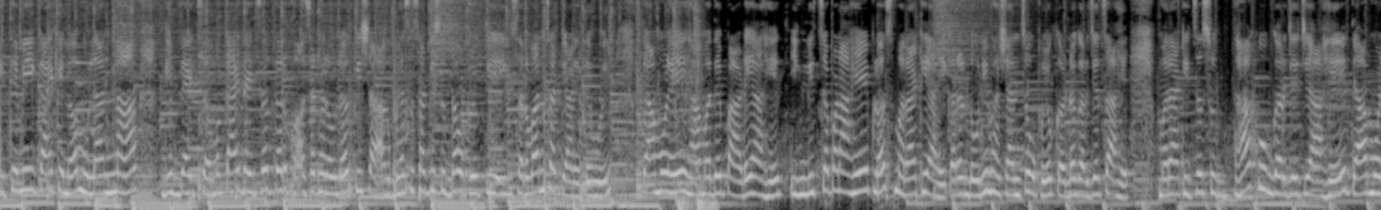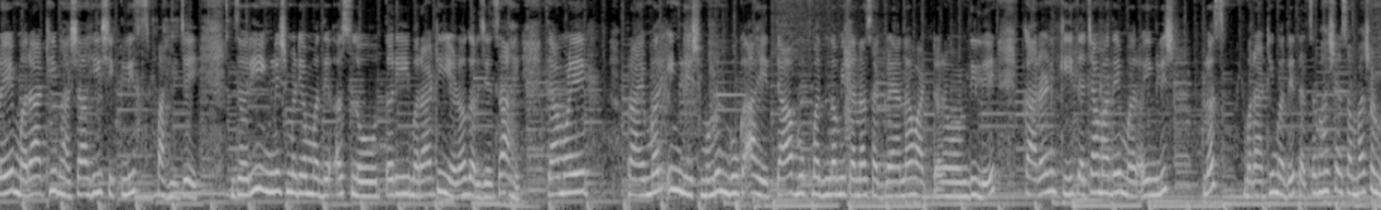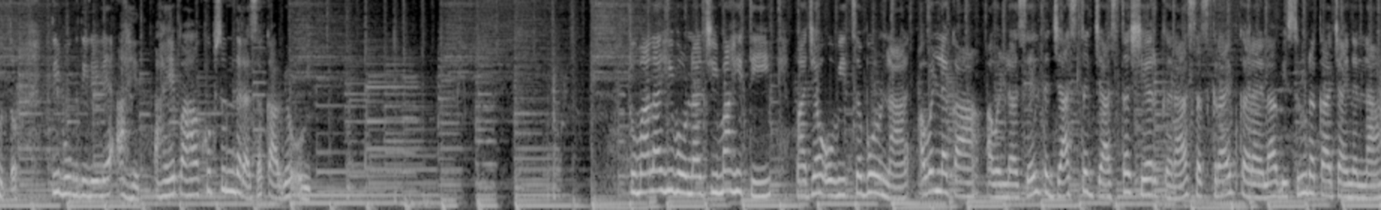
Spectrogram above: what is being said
इथे मी काय केलं? मुलांना गिफ्ट द्यायचं. मग काय द्यायचं? तर असं ठरवलं की शा अभ्यासासाठी सुद्धा उपयुक्ती येईल सर्वांसाठी आणि ते होईल. त्यामुळे ह्यामध्ये पाडे आहेत. इंग्लिशचं पण आहे प्लस मराठी आहे. कारण दोन्ही भाषांचा उपयोग करणं गरजेचं आहे. मराठीचं सुद्धा खूप गरजेचे आहे. त्यामुळे मराठी भाषा ही शिकलीच पाहिजे. जरी इंग्लिश मिडियममध्ये असलो तरी मराठी येणं गरजेचं आहे. त्यामुळे प्रायमर इंग्लिश म्हणून बुक आहे. त्या बुकमधनं मी त्यांना सगळ्यांना वाट दिले. कारण की त्याच्यामध्ये मर इंग्लिश प्लस मराठीमध्ये त्याचं भाषण संभाषण होतं. ती बुक दिलेली आहेत. आहे पहा खूप सुंदर असं काव्य ओवी तुम्हाला ही बोलणारची माहिती माझ्या ओवीचं बोलणार आवडलं का? आवडलं असेल तर जास्तीत जास्त शेअर करा सबस्क्राईब करायला विसरू नका चॅनलला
